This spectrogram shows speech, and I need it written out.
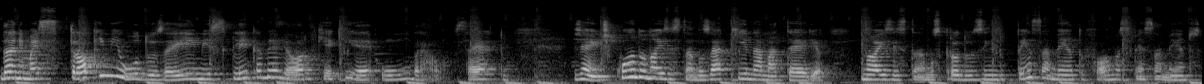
Dani, mas troca em miúdos aí me explica melhor o que, que é o umbral, certo? Gente, quando nós estamos aqui na matéria, nós estamos produzindo pensamento, formas pensamentos,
